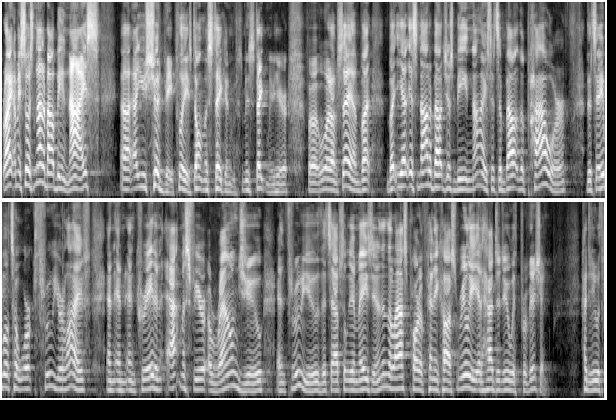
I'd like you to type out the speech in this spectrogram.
Right? I mean, so it's not about being nice. Uh, you should be, please. Don't mistake, mistake me here for what I'm saying. But, but yet, it's not about just being nice, it's about the power that's able to work through your life and, and, and create an atmosphere around you and through you that's absolutely amazing. And then the last part of Pentecost, really, it had to do with provision had to do with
